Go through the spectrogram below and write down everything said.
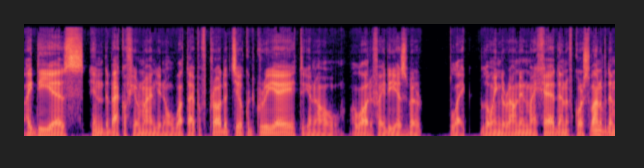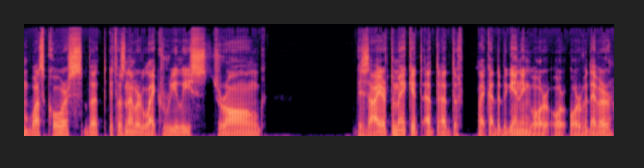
ideas in the back of your mind you know what type of products you could create you know a lot of ideas were like going around in my head and of course one of them was course but it was never like really strong desire to make it at, at the like at the beginning or or, or whatever.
